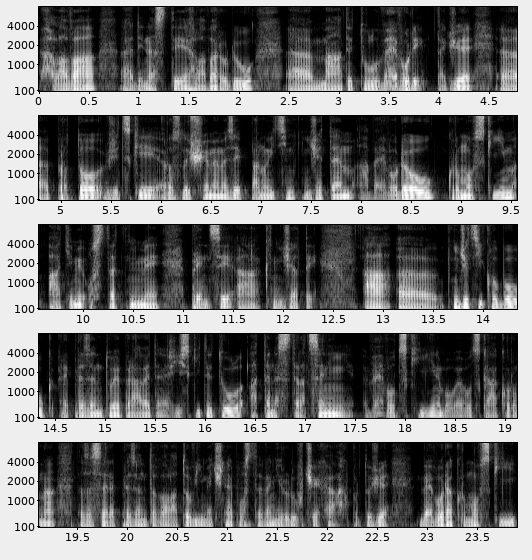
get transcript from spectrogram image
hlava uh, dynastie, hlava rodu uh, má titul vévody. Takže proto vždycky rozlišujeme mezi panujícím knížetem a vévodou krumlovským a těmi ostatními princi a knížaty. A knížecí klobouk reprezentuje právě ten říšský titul a ten ztracený vévod vévodský nebo vévodská koruna, ta zase reprezentovala to výjimečné postavení rodu v Čechách, protože vévoda Krumovský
